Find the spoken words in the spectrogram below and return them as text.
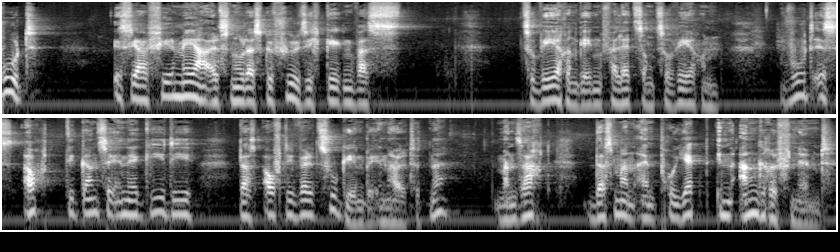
Wut ist ja viel mehr als nur das Gefühl, sich gegen was zu wehren, gegen Verletzung zu wehren. Wut ist auch die ganze Energie, die das auf die Welt zugehen beinhaltet. Ne? Man sagt, dass man ein Projekt in Angriff nimmt.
